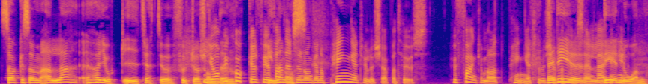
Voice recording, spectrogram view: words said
saker som alla har gjort i 30 och 40-årsåldern. Jag blir chockad för jag fattar inte hur någon kan ha pengar till att köpa ett hus. Hur fan kan man ha pengar till att Nej, köpa det, ett hus är, en det lägenhet? är lån.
